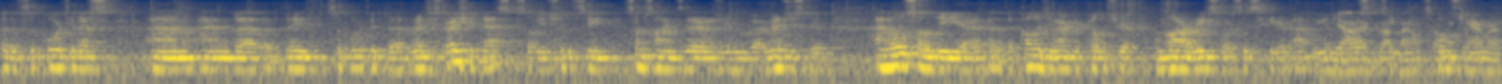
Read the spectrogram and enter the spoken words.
that have supported us um, and uh, they've supported the registration desk, so you should have seen some signs there as you uh, registered. And also the, uh, the College of Agriculture and Bioresources here at the university. Yeah, I've got on the camera.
